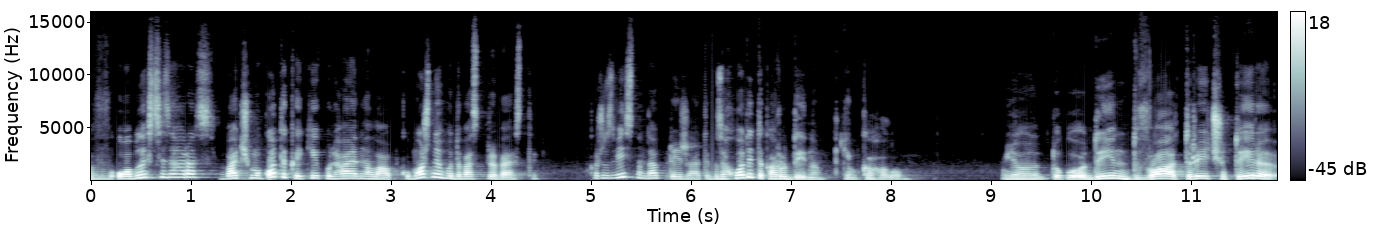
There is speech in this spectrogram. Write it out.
в області зараз. Бачимо котика, який кульгає на лапку. Можна його до вас привезти? Кажу, звісно, да, приїжджайте. Заходить така родина таким кагалом. Я так, один, два, три, чотири.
